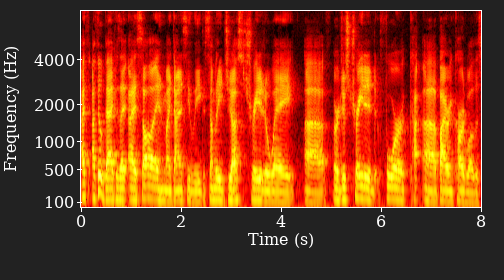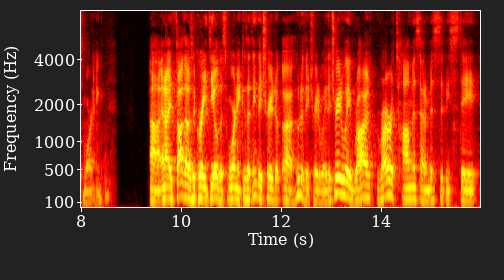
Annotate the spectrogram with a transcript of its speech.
I, I feel bad because I, I saw in my dynasty league somebody just traded away uh, or just traded for uh, Byron Cardwell this morning. Uh, and I thought that was a great deal this morning because I think they traded. Uh, who did they trade away? They traded away Ra- Rara Thomas out of Mississippi State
